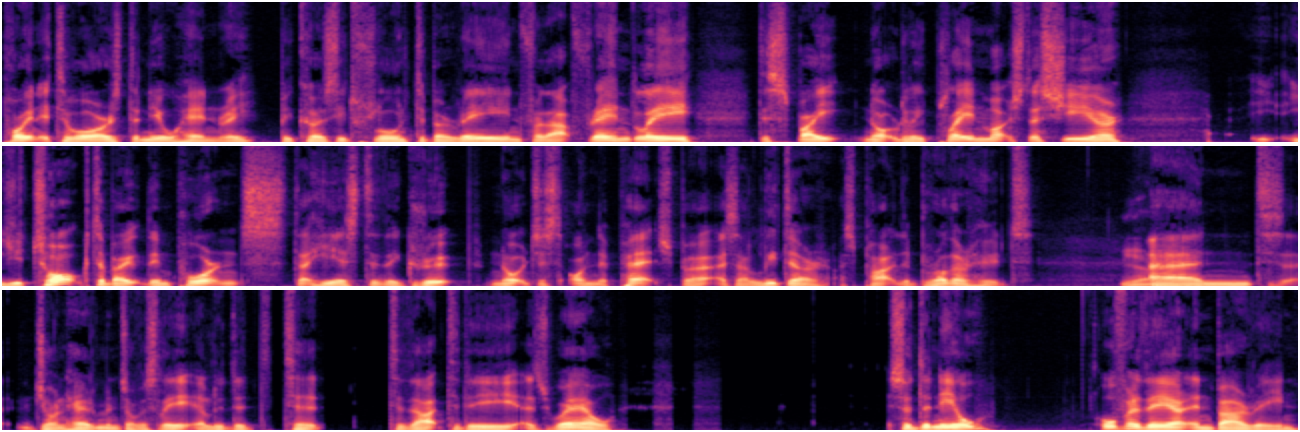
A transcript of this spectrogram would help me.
pointed towards Doneil Henry because he'd flown to Bahrain for that friendly, despite not really playing much this year. You talked about the importance that he is to the group, not just on the pitch, but as a leader, as part of the brotherhood. Yeah, And John Herdman's obviously alluded to, to that today as well. So Doneil, over there in Bahrain,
